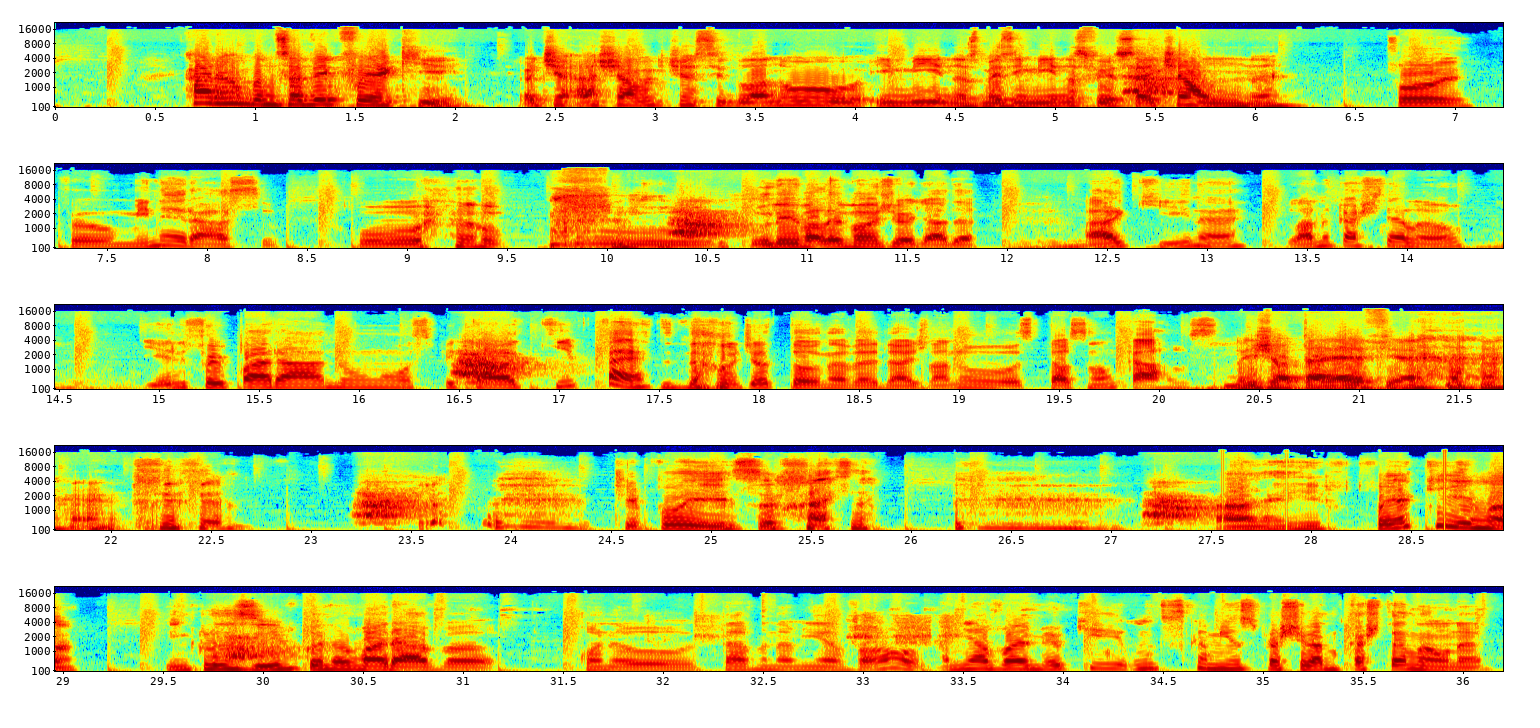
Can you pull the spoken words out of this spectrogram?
Caramba, não sabia que foi aqui. Eu tinha, achava que tinha sido lá no, em Minas, mas em Minas foi o 7x1, né? Foi, foi o Mineiraço. O, o, o Neymar levou uma joelhada aqui, né? Lá no Castelão. E ele foi parar num hospital aqui perto de onde eu tô, na verdade, lá no Hospital São Carlos. No IJF, é? tipo isso. Aí foi aqui, mano. Inclusive, quando eu morava, quando eu tava na minha avó, a minha avó é meio que um dos caminhos para chegar no Castelão, né?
